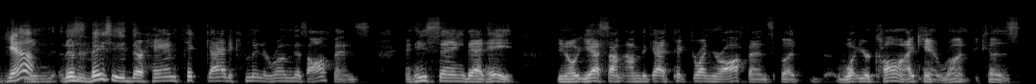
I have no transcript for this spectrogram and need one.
Yeah. I mean, this is basically their hand-picked guy to come in and run this offense. And he's saying that, hey, you know, yes, I'm, I'm the guy picked to run your offense, but what you're calling, I can't run because,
